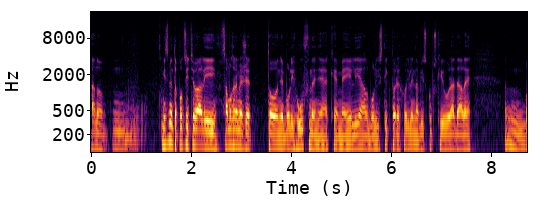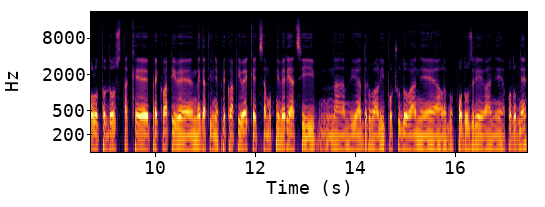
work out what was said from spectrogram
Áno, mm, my sme to pocitovali, samozrejme, že to neboli húfne nejaké maily alebo listy, ktoré chodili na biskupský úrad, ale mm, bolo to dosť také prekvapivé, negatívne prekvapivé, keď samotní veriaci nám vyjadrovali počudovanie alebo podozrievanie a podobne.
